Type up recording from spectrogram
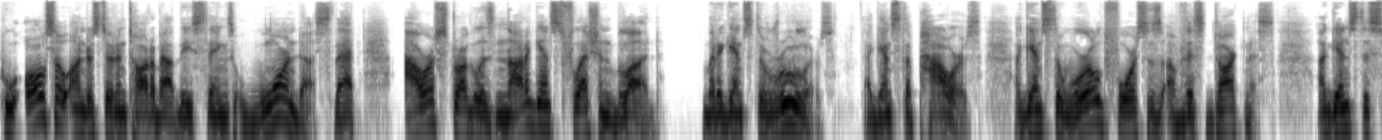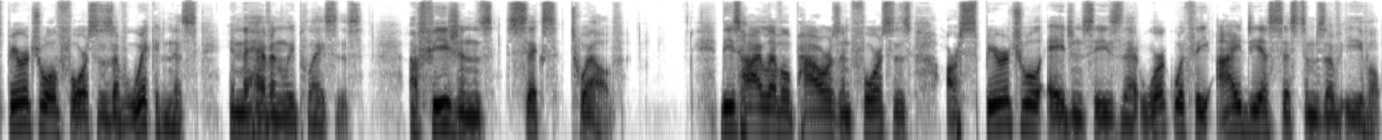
who also understood and taught about these things, warned us that our struggle is not against flesh and blood, but against the rulers, against the powers, against the world forces of this darkness, against the spiritual forces of wickedness in the heavenly places. Ephesians 6:12. These high-level powers and forces are spiritual agencies that work with the idea systems of evil.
